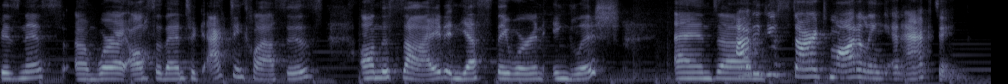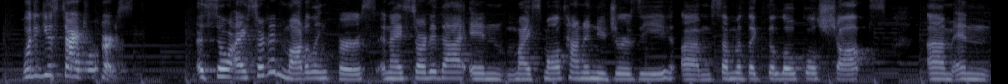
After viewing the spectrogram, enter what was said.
business, um, where I also then took acting classes on the side. And yes, they were in English. And how did um, you start modeling and acting? What did you start first? So I started modeling first, and I started that in my small town in New Jersey. Um, some of like the local shops um, and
